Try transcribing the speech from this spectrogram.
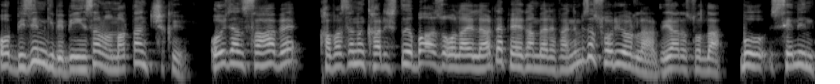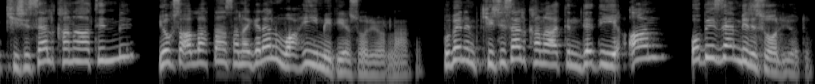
o bizim gibi bir insan olmaktan çıkıyor. O yüzden sahabe kafasının karıştığı bazı olaylarda Peygamber Efendimiz'e soruyorlardı. Ya Resulallah bu senin kişisel kanaatin mi yoksa Allah'tan sana gelen vahiy mi diye soruyorlardı. Bu benim kişisel kanaatim dediği an o bizden birisi oluyordu.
